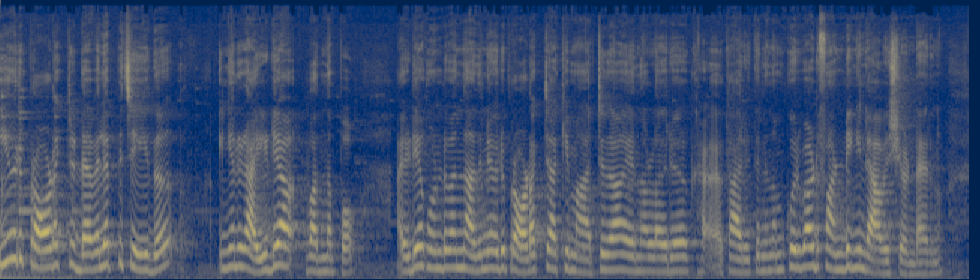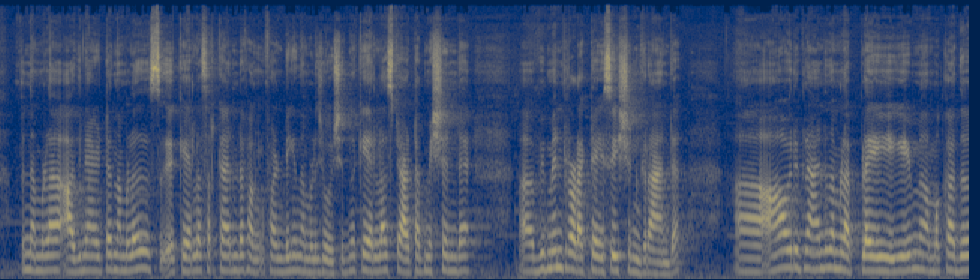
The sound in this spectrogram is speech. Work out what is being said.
ഈ ഒരു പ്രോഡക്റ്റ് ഡെവലപ്പ് ചെയ്ത് ഇങ്ങനൊരു ഐഡിയ വന്നപ്പോൾ ഐഡിയ കൊണ്ടുവന്ന് അതിനെ ഒരു പ്രോഡക്റ്റാക്കി മാറ്റുക എന്നുള്ള ഒരു കാര്യത്തിന് നമുക്ക് ഒരുപാട് ഫണ്ടിങ്ങിന്റെ ആവശ്യമുണ്ടായിരുന്നു അപ്പം നമ്മൾ അതിനായിട്ട് നമ്മൾ കേരള സർക്കാരിന്റെ ഫണ്ടിങ് നമ്മൾ ചോദിച്ചിരുന്നു. കേരള സ്റ്റാർട്ടപ്പ് മിഷന്റെ വിമൻ പ്രൊഡക്റ്റൈസേഷൻ ഗ്രാൻഡ്. ആ ഒരു ഗ്രാൻഡ് നമ്മൾ അപ്ലൈ ചെയ്യുകയും നമുക്കത്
